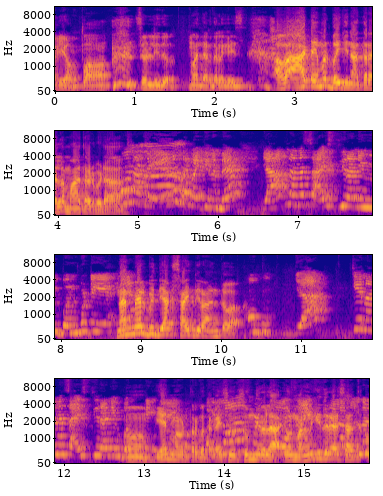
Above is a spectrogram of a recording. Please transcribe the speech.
ಅಯ್ಯಪ್ಪ ಸುಳ್ಳಿದು ಮಾತಾಡ್ತಾಳೆ ಗೈಸ್ ಅವ ಆ ಟೈಮಲ್ಲಿ ಬೈತೀನಿ ಆ ಥರ ಎಲ್ಲ ಮಾತಾಡಬೇಡ ನಾನು ಏನಂತ ಬೈತೀನಂದ್ರೆ ಯಾಕೆ ನನ್ನ ಸಾಯಿಸ್ತೀರಾ ನೀವು ಬಂದ್ಬಿಟ್ಟು ನನ್ನ ಮೇಲೆ ಬಿದ್ದು ಯಾಕೆ ಸಾಯ್ತೀರಾ ಅಂತವ? ಯಾಕೆ ನನ್ನ ಸಾಯಿಸ್ತೀರಾ ನೀವು ಬಂದ್ಬಿಟ್ಟು? ಏನು ಮಾಡ್ತಾರೆ ಗೊತ್ತಾ? ಕೈ ಇವ್ರು ಸುಮ್ನಿರಲ್ಲ ಇವ್ರು ಮಲಗಿದ್ರೆ ಸಾಕು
